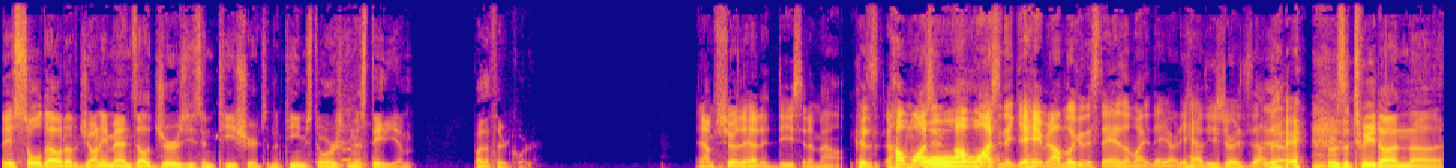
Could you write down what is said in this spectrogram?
They sold out of Johnny Manziel jerseys and T-shirts in the team stores in the stadium by the third quarter. And I'm sure they had a decent amount because I'm watching. Oh. I'm watching the game and I'm looking at the stands. I'm like, they already have these jerseys out Yeah. there. There was a tweet on uh,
